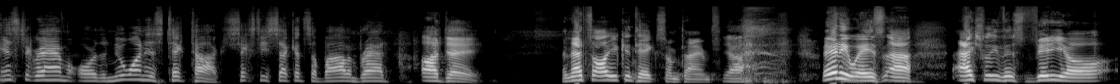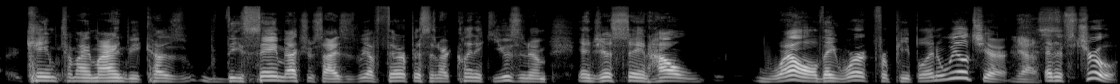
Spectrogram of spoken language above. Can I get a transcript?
Instagram, or the new one is TikTok. 60 seconds of Bob and Brad a day. And that's all you can take sometimes. Yeah. Anyways, uh, actually, this video came to my mind because these same exercises, we have therapists in our clinic using them and just saying how well they work for people in a wheelchair. Yes. And it's true.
